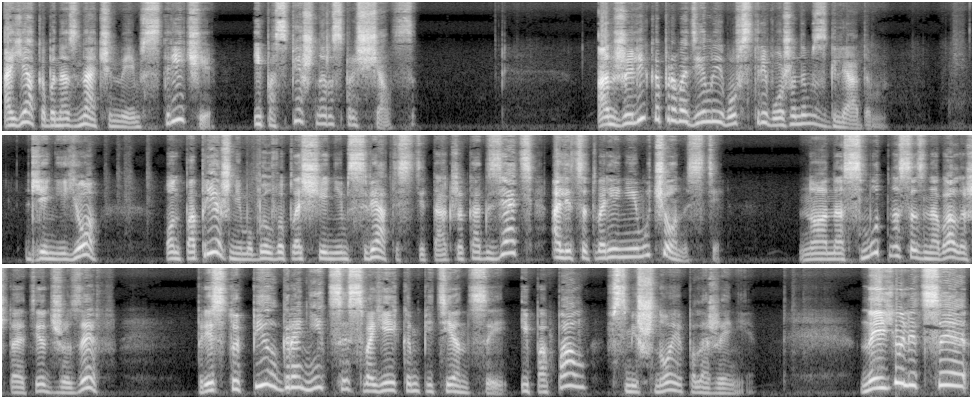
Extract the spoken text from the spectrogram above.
о якобы назначенной им встрече и поспешно распрощался. Анжелика проводила его встревоженным взглядом. Для нее он по-прежнему был воплощением святости, так же, как зять олицетворением учености. Но она смутно сознавала, что отец Жозеф — приступил к границе своей компетенции и попал в смешное положение. На ее лице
